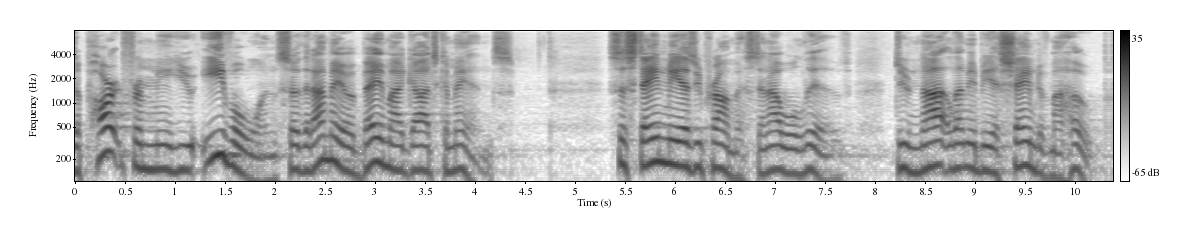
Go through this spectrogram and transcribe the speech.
Depart from me, you evil ones, so that I may obey my God's commands. Sustain me as you promised, and I will live. Do not let me be ashamed of my hope.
